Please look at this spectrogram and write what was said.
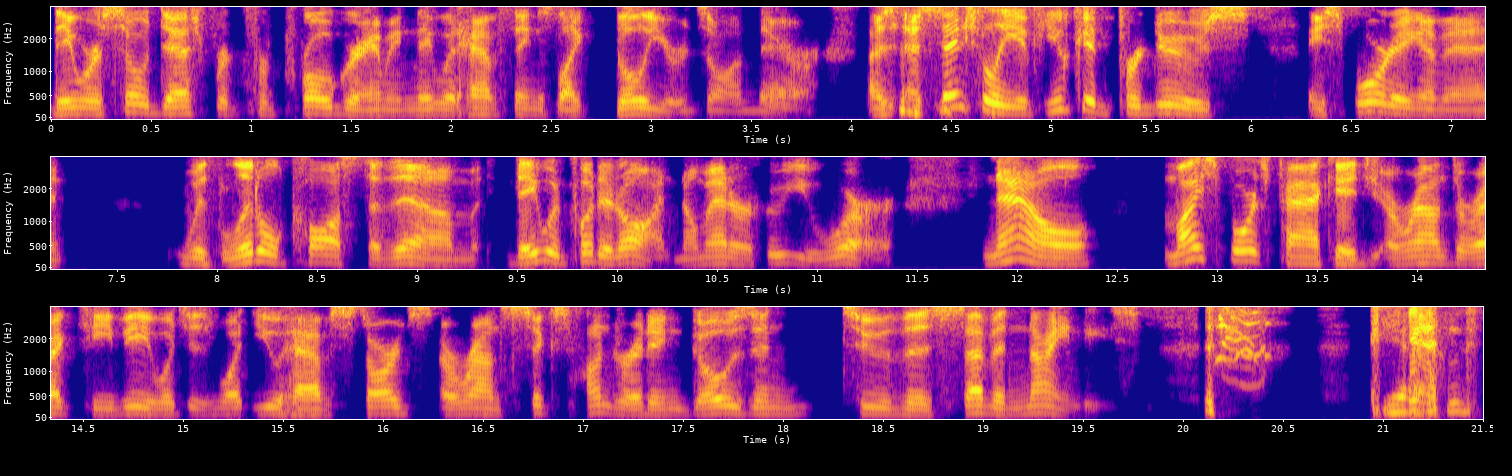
they were so desperate for programming they would have things like billiards on there essentially if you could produce a sporting event with little cost to them they would put it on no matter who you were now my sports package around DirecTV, which is what you have, starts around 600 and goes into the 790s. yeah. and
